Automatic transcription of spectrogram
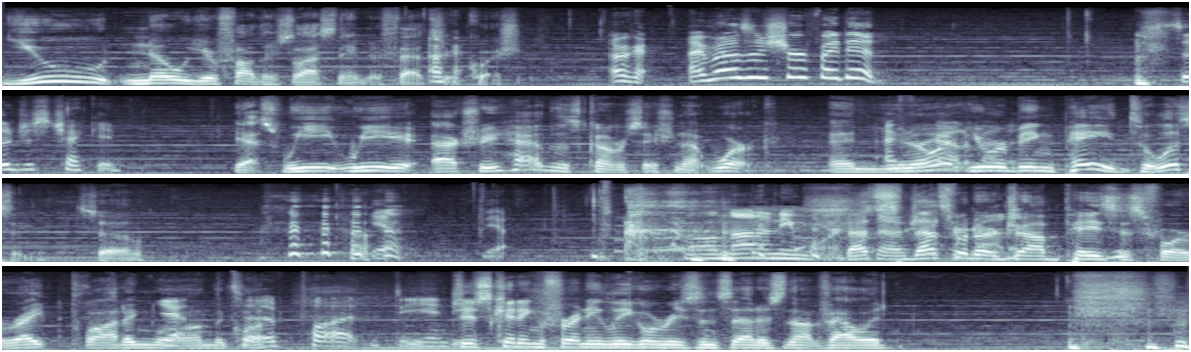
You know your father's last name if that's your question. Okay, I wasn't sure if I did. so just checking. Yes, we we actually had this conversation at work. And I you know what? You were it. being paid to listen. So, yeah. Well, not anymore. That's so that's what our it. job pays us for, right? Plotting while Yeah, on the to clock. plot D and D. Just kidding. For any legal reasons, that is not valid.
